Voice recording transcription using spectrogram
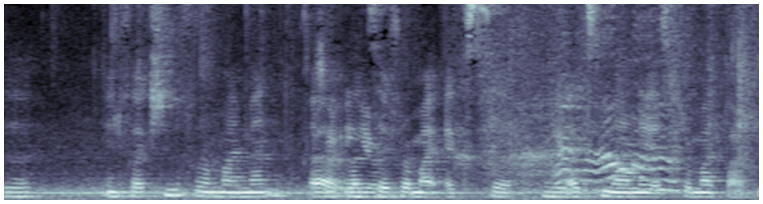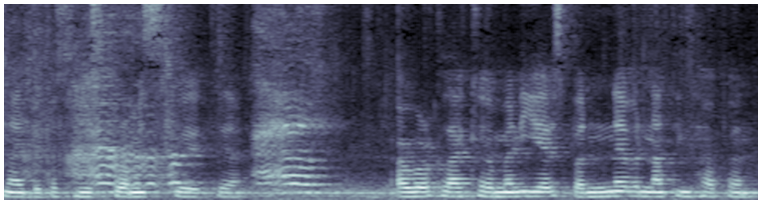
uh, infection from my man. Uh, so let's say from my ex uh, ex man, yes, from my partner because he's promiscuous. Yeah. I work like uh, many years, but never nothing happened.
